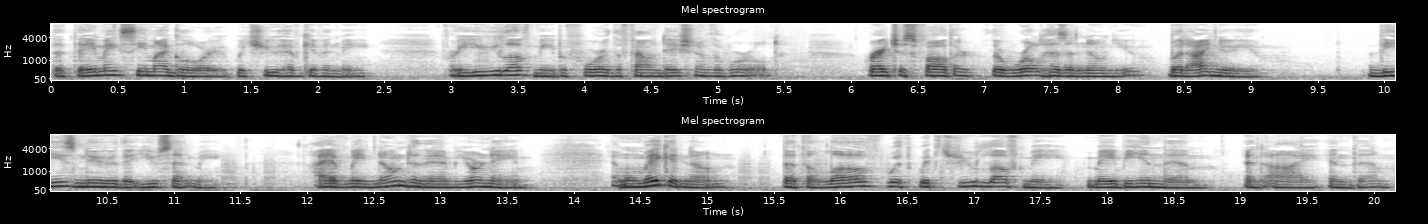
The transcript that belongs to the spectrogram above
that they may see my glory which you have given me. For you loved me before the foundation of the world. Righteous Father, the world hasn't known you, but I knew you. These knew that you sent me. I have made known to them your name, and will make it known, that the love with which you loved me may be in them, and I in them.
